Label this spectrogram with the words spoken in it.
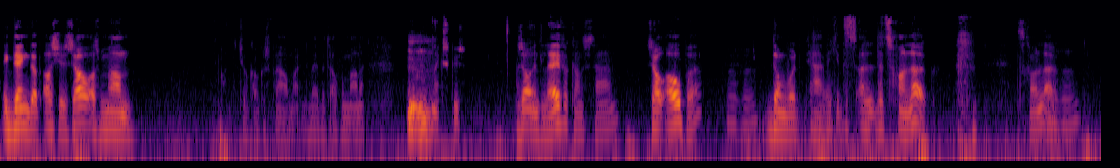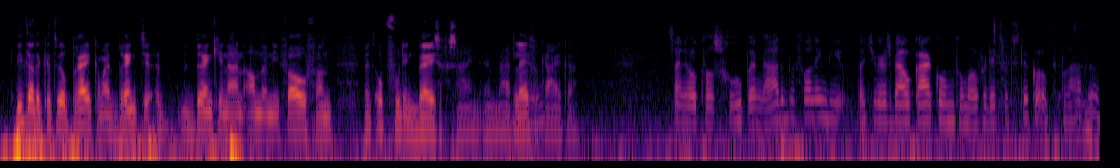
ik denk dat als je zo als man, natuurlijk ook als vrouw, maar we hebben het over mannen, excuus, zo in het leven kan staan, zo open, Mhm. dan wordt, ja, weet je, dat is, dat is gewoon leuk. Het is gewoon leuk. Mhm. Niet dat ik het wil preken, maar het brengt je, het, brengt je naar een ander niveau van met opvoeding bezig zijn en naar het leven Mhm. kijken. Zijn er ook wel eens groepen na de bevalling die, dat je weer eens bij elkaar komt om over dit soort stukken ook te praten?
